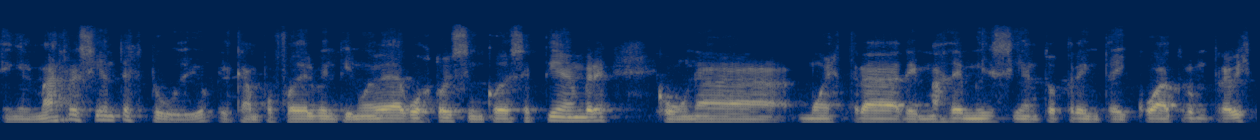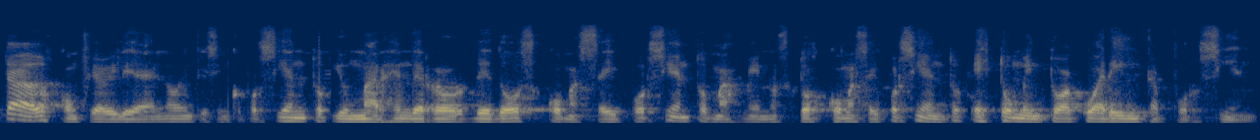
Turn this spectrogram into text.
En el más reciente estudio, el campo fue del 29 de agosto al 5 de septiembre, con una muestra de más de 1.134 entrevistados, con fiabilidad del 95% y un margen de error de 2,6%, más o menos 2,6%. Esto aumentó a 40%.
